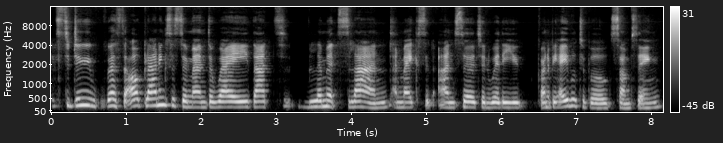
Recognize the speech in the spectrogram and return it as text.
It's to do with our planning system and the way that limits land and makes it uncertain whether you're going to be able to build something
